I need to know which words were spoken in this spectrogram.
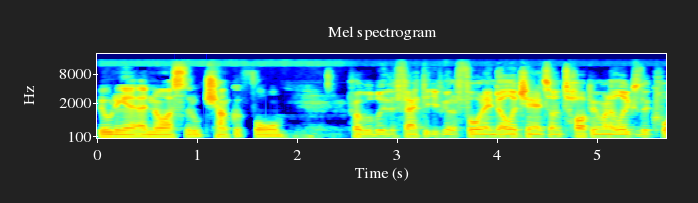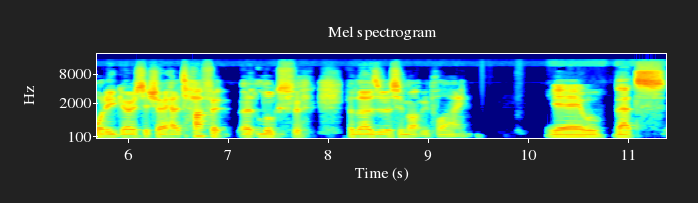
building a, a nice little chunk of form probably the fact that you've got a $14 chance on top in one of the legs of the quaddy goes to show how tough it, it looks for, for those of us who might be playing. Yeah, well, that's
